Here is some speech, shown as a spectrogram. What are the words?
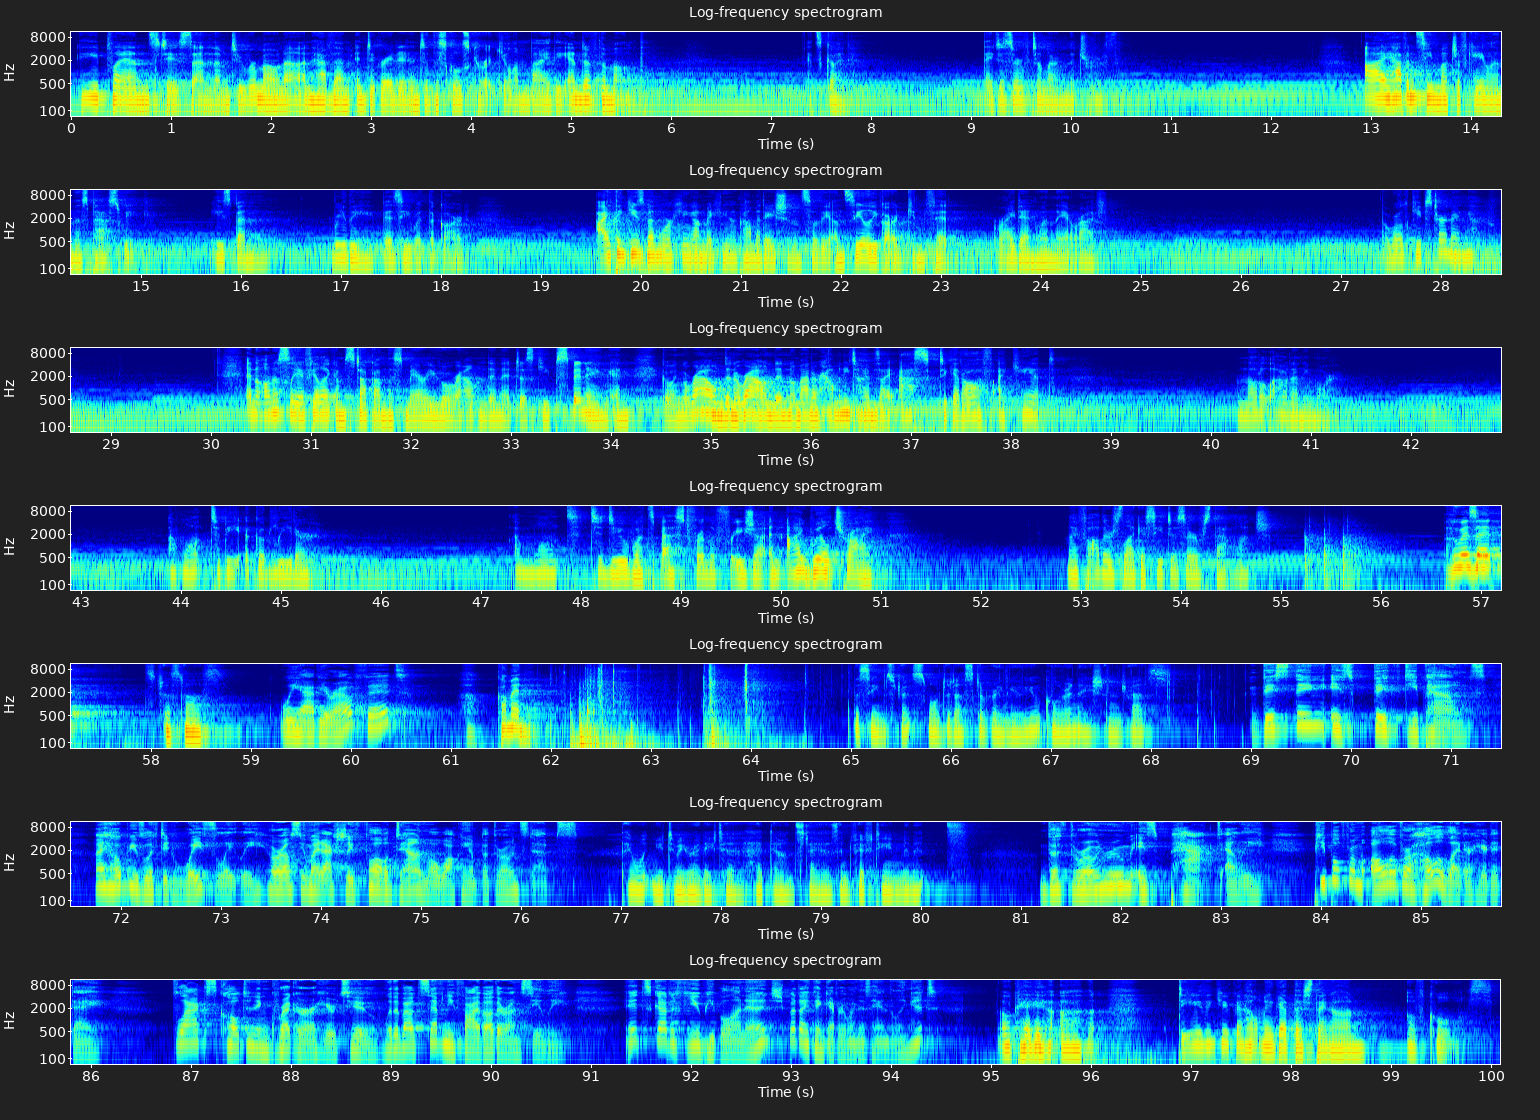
He plans to send them to Ramona and have them integrated into the school's curriculum by the end of the month. It's good. They deserve to learn the truth. I haven't seen much of Kalen this past week. He's been really busy with the guard. I think he's been working on making accommodations so the Unseelie guard can fit right in when they arrive. The world keeps turning. And honestly, I feel like I'm stuck on this merry-go-round and it just keeps spinning and going around and around, and no matter how many times I ask to get off, I can't. I'm not allowed anymore. I want to be a good leader. I want to do what's best for Lafresia, and I will try. My father's legacy deserves that much. Who is it? It's just us. We have your outfit. Come in. The seamstress wanted us to bring you your coronation dress. This thing is 50 pounds. I hope you've lifted weights lately, or else you might actually fall down while walking up the throne steps. They want you to be ready to head downstairs in 15 minutes. The throne room is packed, Ellie. People from all over Hololight are here today. Flax, Colton, and Gregor are here too, with about 75 other Unseelie. It's got a few people on edge, but I think everyone is handling it. Okay, uh, do you think you could help me get this thing on? Of course.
